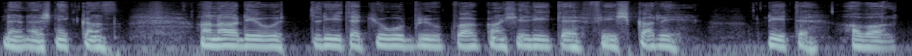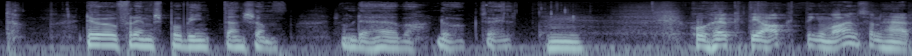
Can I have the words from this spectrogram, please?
den här snickaren. Han hade ju ett litet jordbruk, var kanske lite fiskare, lite av allt. Det var främst på vintern som, som det här var då aktuellt. Mm. Hur högt i aktning var en sån här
